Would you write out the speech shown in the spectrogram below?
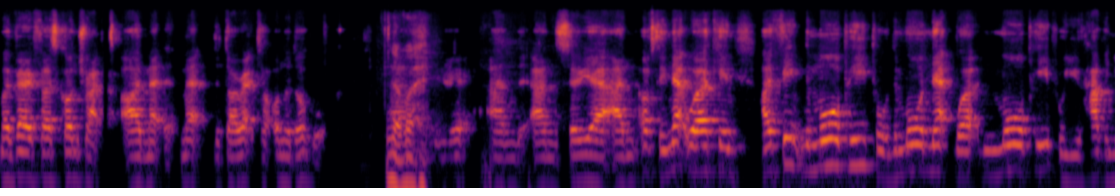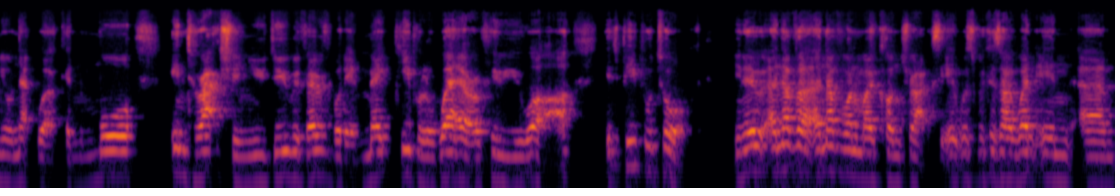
my very first contract, I met met the director on the dog walk. No um, way. You know, and and so yeah, and obviously networking. I think the more people, the more network, the more people you have in your network, and the more interaction you do with everybody, and make people aware of who you are. It's people talk. You know, another another one of my contracts. It was because I went in um,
